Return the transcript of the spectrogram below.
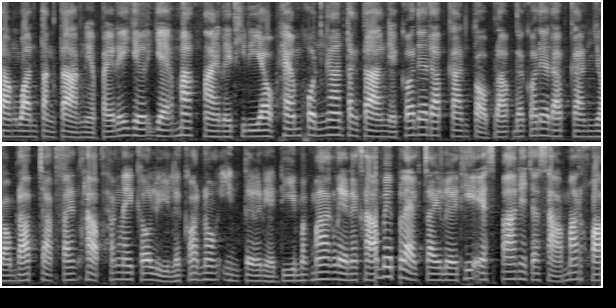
รางวัลต่างๆเนี่ยไปได้เยอะแยะมากมายเลยทีเดียวแถมผลงานต่างๆเนี่ยก็ได้รับการตอบรับ แล้วก็ได้รับการยอมรับจากแฟนคลับทั้งในเกาหลีและก็นอกอินเตอร์เนี่ยดีมากๆเลยนะครับไม่แปลกลกใจเลยที่เอสปาเนี่ยจะสามารถคว้า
